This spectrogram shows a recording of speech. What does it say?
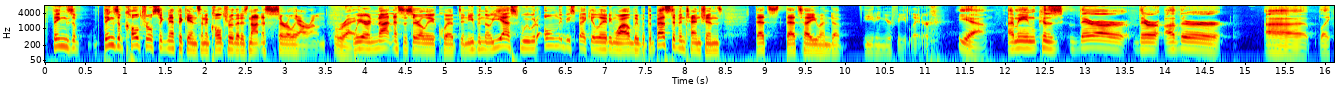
things of things of cultural significance in a culture that is not necessarily our own. Right. We are not necessarily equipped, and even though yes, we would only be speculating wildly with the best of intentions, that's that's how you end up eating your feet later. Yeah, I mean, because there are there are other uh like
